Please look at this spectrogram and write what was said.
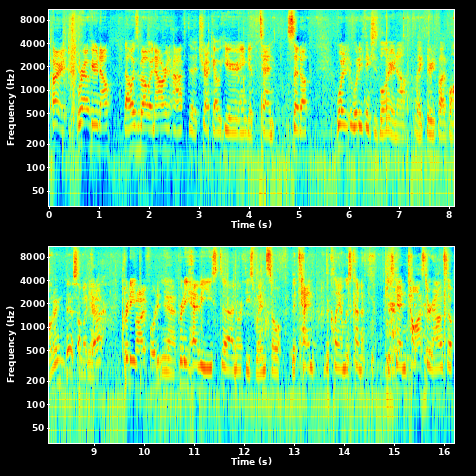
All right, we're out here now. That was about an hour and a half to trek out here and get the tent set up. What What do you think she's blowing right now? Like 35 kilometers? Yeah, something like Yeah. that. Pretty 35, 40. Yeah, pretty heavy east uh, northeast wind. So the tent, the clam was kind of just getting tossed around. So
